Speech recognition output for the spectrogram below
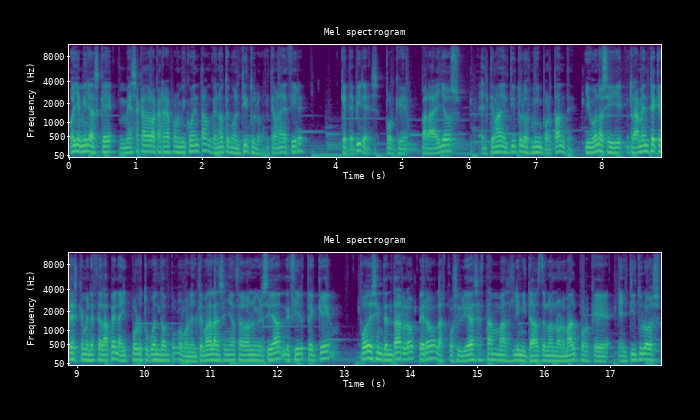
oye, mira, es que me he sacado la carrera por mi cuenta aunque no tengo el título. Y te van a decir que te pires, porque para ellos el tema del título es muy importante. Y bueno, si realmente crees que merece la pena ir por tu cuenta un poco con el tema de la enseñanza de la universidad, decirte que puedes intentarlo, pero las posibilidades están más limitadas de lo normal porque el título es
